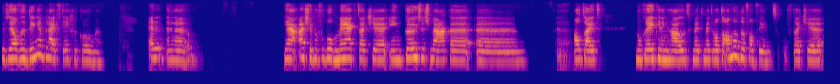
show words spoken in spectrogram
dezelfde dingen blijft tegenkomen. En uh, ja, als je bijvoorbeeld merkt dat je in keuzes maken uh, altijd nog rekening houdt met, met wat de ander ervan vindt. Of dat je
